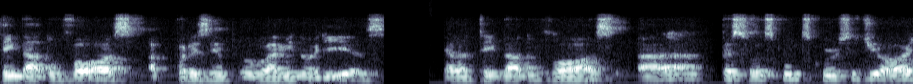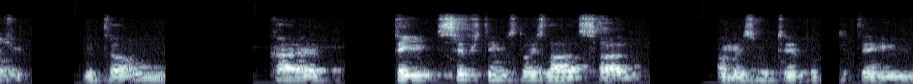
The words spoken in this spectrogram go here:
tem dado voz, a, por exemplo, a minorias, ela tem dado voz a pessoas com discurso de ódio. Então, cara, tem, sempre tem os dois lados, sabe? Ao mesmo tempo que tem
